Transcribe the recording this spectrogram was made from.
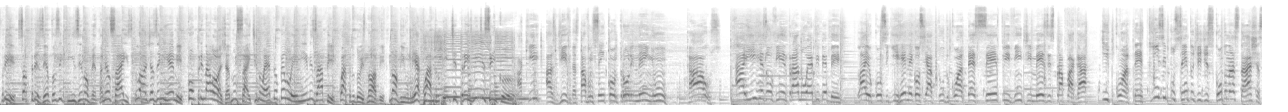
Free só R$ 315,90 mensais. Lojas MM. Compre na loja, no site no app ou pelo MM Zap 429 9164 2325. Aqui, as dívidas estavam sem controle nenhum. Caos. Aí resolvi entrar no app BB. Lá eu consegui renegociar tudo com até 120 meses pra pagar e com até 15% de desconto nas taxas.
